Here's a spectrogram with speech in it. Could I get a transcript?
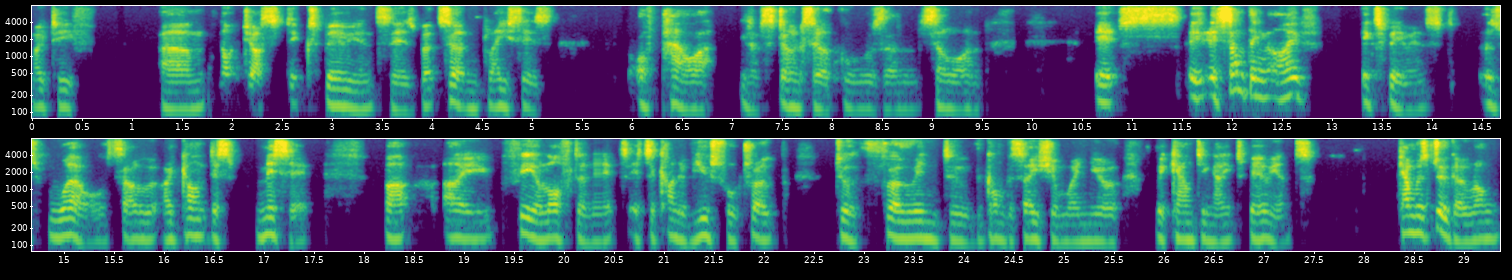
motif, um, not just experiences, but certain places of power, you know, stone circles and so on. It's it's something I've experienced as well, so I can't dismiss it. But I feel often it's it's a kind of useful trope to throw into the conversation when you're recounting an experience. Cameras do go wrong,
